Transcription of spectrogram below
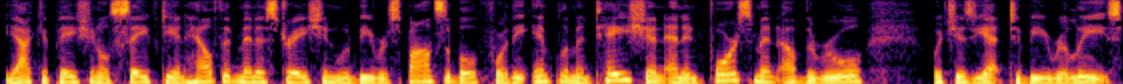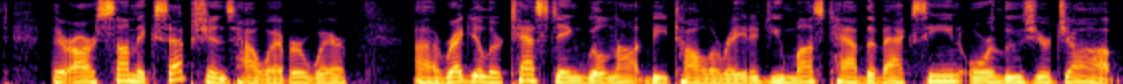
The Occupational Safety and Health Administration would be responsible for the implementation and enforcement of the rule, which is yet to be released. There are some exceptions, however, where uh, regular testing will not be tolerated. You must have the vaccine or lose your job.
